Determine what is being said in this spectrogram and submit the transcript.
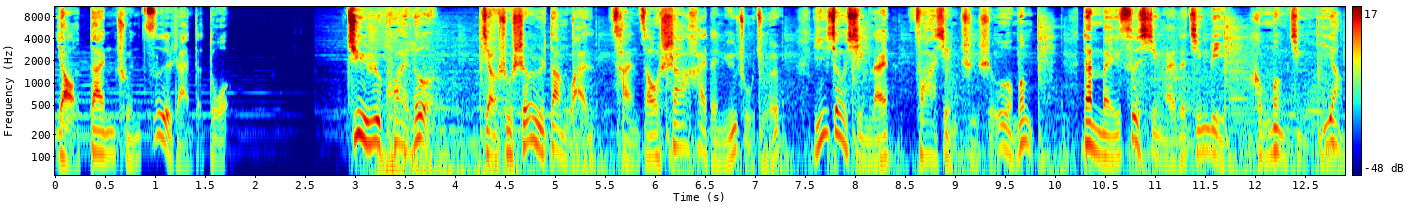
要单纯自然得多。忌日快乐。讲述生日当晚惨遭杀害的女主角，一觉醒来发现只是噩梦，但每次醒来的经历和梦境一样，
